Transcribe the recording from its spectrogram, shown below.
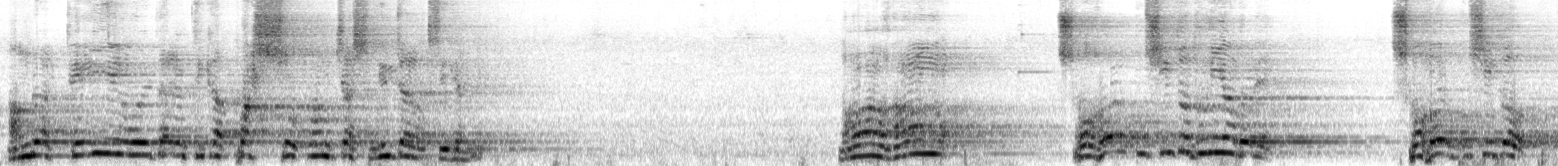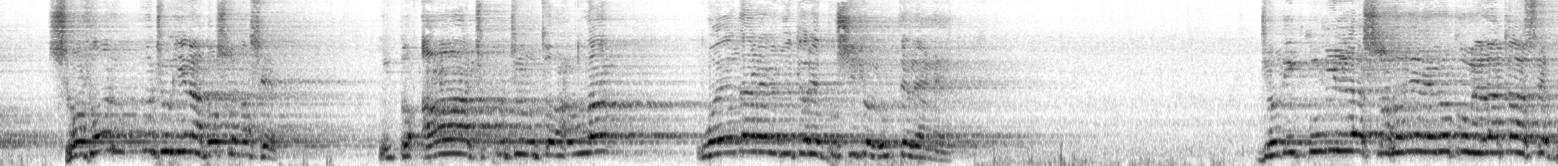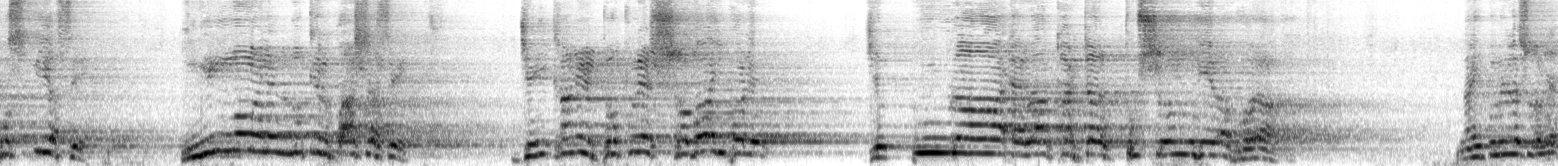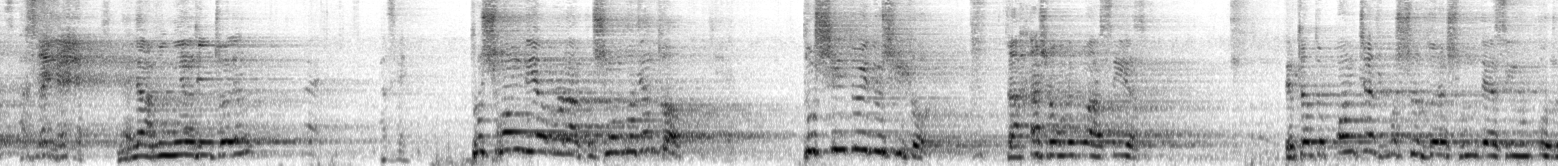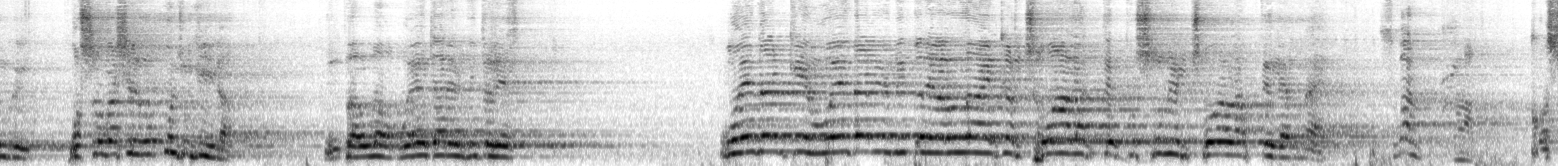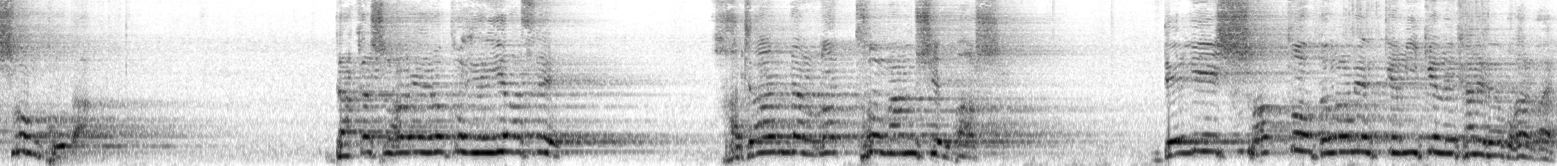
আমরা টেলি এই ওয়েদারের থেকে পাঁচশো পঞ্চাশ লিটার অক্সিজেন শহর দূষিত দুনিয়া বলে, শহর দূষিত, শহর উপযোগী না বসবাসের কিন্তু আজ পর্যন্ত আল্লাহ ওয়েদারের ভিতরে দূষিত ঢুকতে দেয় না যদি কুমিল্লা শহরের এরকম এলাকা আছে বস্তি আছে নিম্নমানের লোকের বাস আছে যেখানে ঢুকলে সবাই বলে যে পুরা এলাকাটা দূষণ দিয়া ভরা। নাই কুমিল্লা শহরে? আমি নিয়ে যে চলেন। দূষণ দিয়া ভরা দূষণ বোঝেন তো? দূষিতই দূষিত। তো আসেই আছে এটা তো পঞ্চাশ বছর ধরে শুনতে আসি উপযোগী বসবাসের উপযোগী না। কিন্তু আল্লাহ ওয়েদারের ভিতরে ওয়েদারকে ওয়েদারের ভিতরে আল্লাহ এটার ছোঁয়া লাগতে দূষণের ছোঁয়া লাগতে দেন নাই। কসম খোদা। ঢাকা শহরে এরকম এরিয়া আছে হাজার না লক্ষ মানুষের বাস। ডেলি ধরনের কেমিক্যাল এখানে ব্যবহার হয়।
